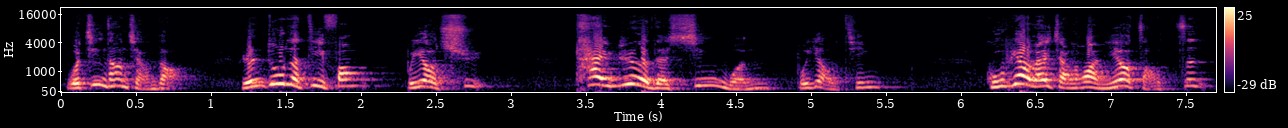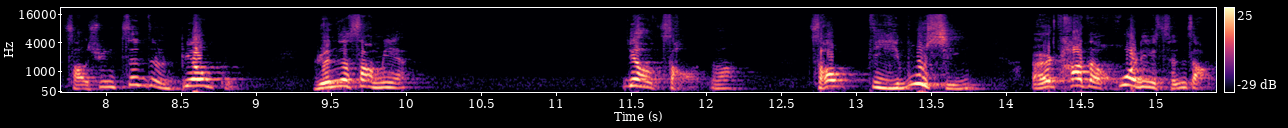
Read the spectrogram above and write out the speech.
我经常讲到，人多的地方不要去，太热的新闻不要听。股票来讲的话，你要找真找寻真正的标股，原则上面要找什么？找底部型，而它的获利成长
